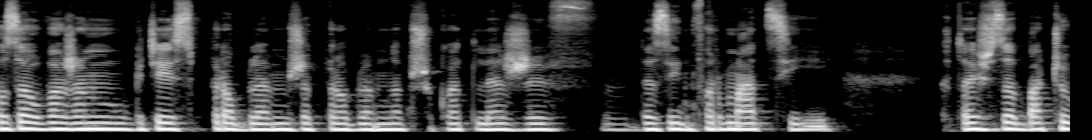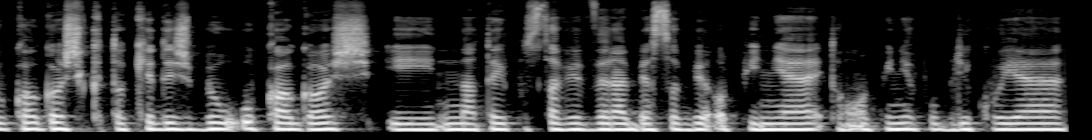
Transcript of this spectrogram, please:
bo zauważam, gdzie jest problem, że problem na przykład leży w dezinformacji, ktoś zobaczył kogoś, kto kiedyś był u kogoś i na tej podstawie wyrabia sobie opinię, tą opinię publikuje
